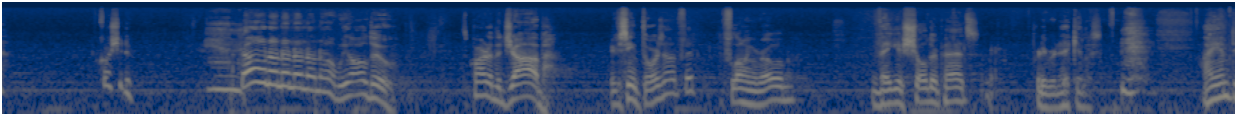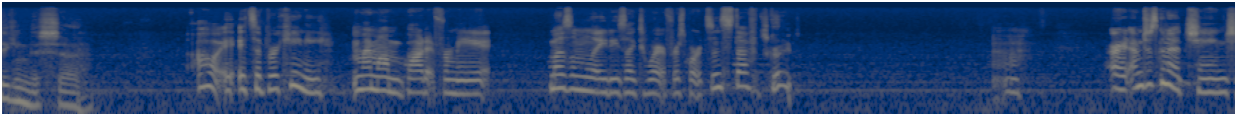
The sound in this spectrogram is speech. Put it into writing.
of course you do. Man. No, no, no, no, no, no. We all do. It's part of the job. Have you seen Thor's outfit? Flowing robe, Vegas shoulder pads. Pretty ridiculous. I am digging this. Uh, Oh, it's a burkini. My mom bought it for me. Muslim ladies like to wear it for sports and stuff. it's great. All right, I'm just gonna change.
